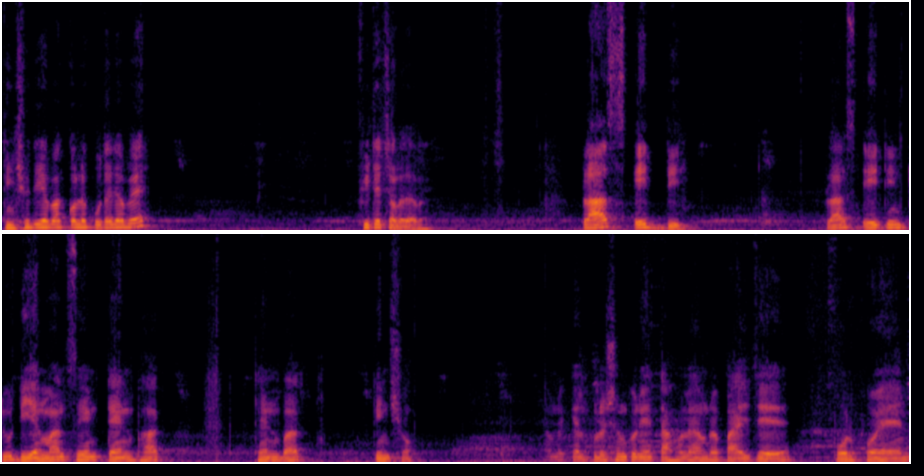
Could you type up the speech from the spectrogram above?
তিনশো দিয়ে ভাগ করলে কোথায় যাবে? ফিটে চলে যাবে। Plus eight D, plus eight into D এর মান সেম টেন ভাগ টেন ভাগ তিনশো। আমরা ক্যালকুলেশন করি, তাহলে আমরা পাই যে ফোর পয়েন্ট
